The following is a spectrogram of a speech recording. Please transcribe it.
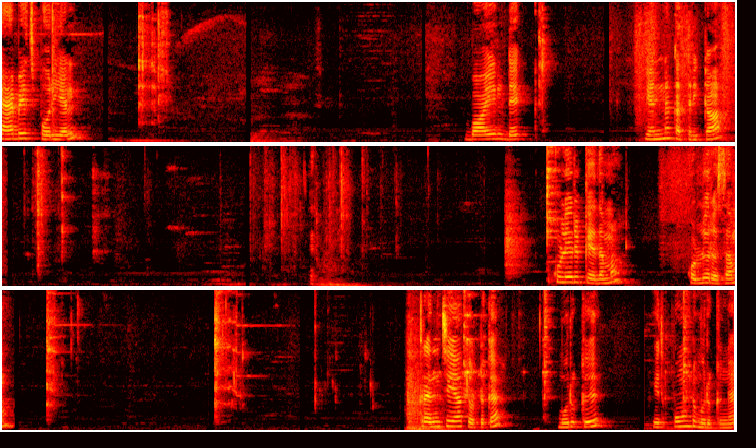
கேபேஜ் பொரியல். பாயில் எக் எண்ணெய் கத்திரிக்காய். குளிருக்கு எதமாக கொள்ளு ரசம். க்ரன்ச்சியாக தொட்டுக்க. முறுக்கு. இது பூண்டு முறுக்குங்க.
